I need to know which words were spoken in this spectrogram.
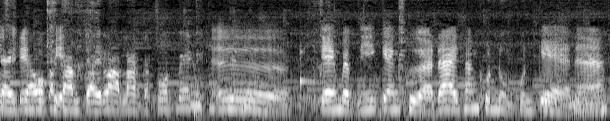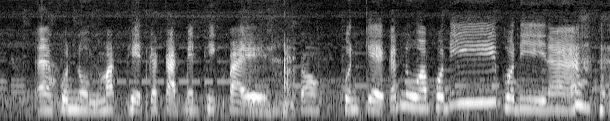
ใจยายสิได้เราบ่ก็เผ็ด ตามใจล้านล้านกับโซดแม่นเออ แกงแบบนี้แกงเผื่อได้ทั้งคนหนุ่มคนแก่นะอ่าคนหนุ่มมักเผ็ดก็กัดเม็ดพริกไปต้องคนแก่ก็นัวพอดีพอดีนะเอ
